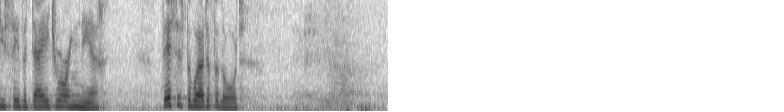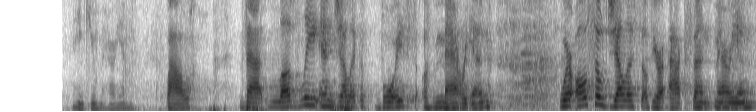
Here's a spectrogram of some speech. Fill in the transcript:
you see the day drawing near. This is the word of the Lord. Thank you, Marion. Wow, that lovely angelic voice of Marion. We're also jealous of your accent, Marion.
